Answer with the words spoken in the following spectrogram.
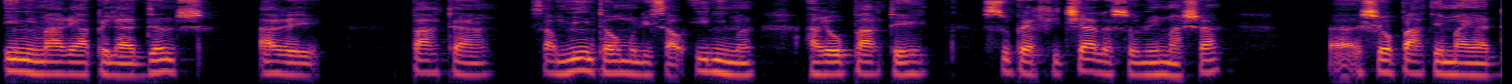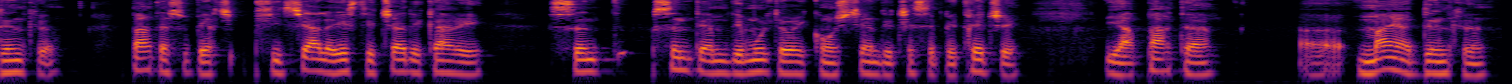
inima are apele adânci, are partea sau mintea omului sau inimă are o parte superficială, să o numim așa, uh, și o parte mai adâncă. Partea superficială este cea de care sunt, suntem de multe ori conștienți de ce se petrece, iar partea uh, mai adâncă, uh,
